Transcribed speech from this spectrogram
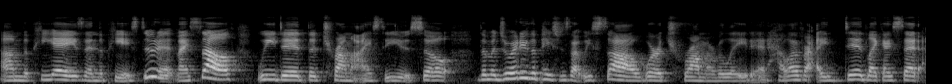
Um, the PAs and the PA student, myself, we did the trauma ICU. So the majority of the patients that we saw were trauma related. However, I did, like I said,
